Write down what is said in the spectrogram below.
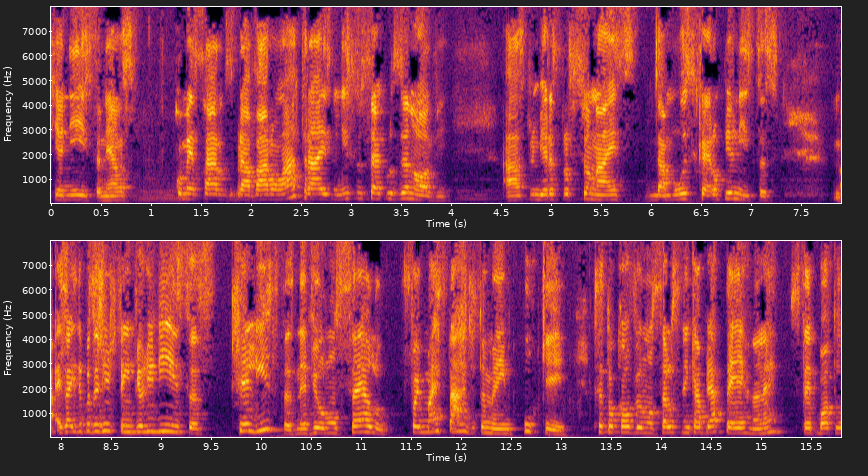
pianista, né? Elas começaram, desbravaram lá atrás, no início do século XIX. As primeiras profissionais da música eram pianistas. Mas aí depois a gente tem violinistas, cellistas, né? Violoncelo foi mais tarde também. Por quê? Pra você tocar o violoncelo, você tem que abrir a perna, né? Você bota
